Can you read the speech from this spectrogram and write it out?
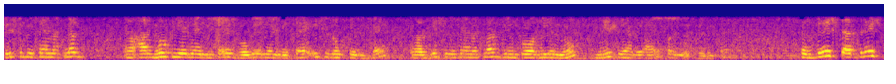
दृष्ट विषय मतलब अनुभव किए गए विषय, भोगे गए विषय, इस लोक के विषय, और जिस विषय मतलब जिनको अभी अनुभव नहीं किया गया है, पर लोक के विषय। तो दृष्ट, अदृष्ट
